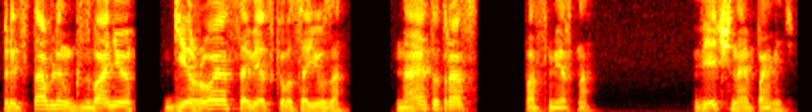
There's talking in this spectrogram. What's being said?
представлен к званию Героя Советского Союза, на этот раз посмертно. Вечная память.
